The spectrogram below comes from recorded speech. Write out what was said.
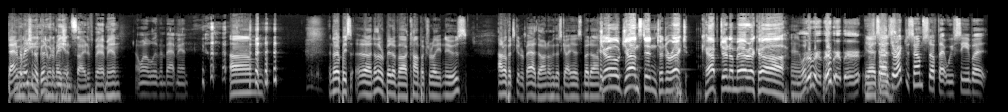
bad You information be- or good you wanna Be information? inside of Batman. I want to live in Batman. Um, another base, uh, another bit of uh, comic books related news. I don't know if it's good or bad though. I don't know who this guy is, but um, Joe Johnston to direct Captain America. and what? yeah, it He's uh, says- directed some stuff that we've seen, but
